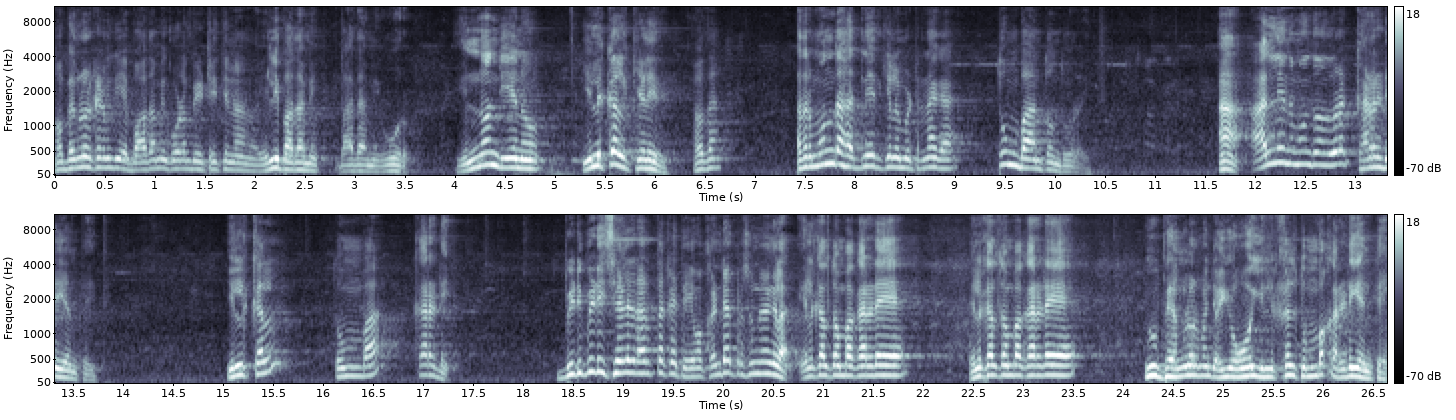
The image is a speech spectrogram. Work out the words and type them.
ನಾವು ಬೆಂಗಳೂರು ಕಡೆ ಬಂದು ಬಾದಾಮಿ ಗೋಡಂಬಿ ಇಟ್ಟಿರ್ತೀನಿ ನಾನು. ಎಲ್ಲಿ ಬಾದಾಮಿ? ಬಾದಾಮಿ ಊರು. ಇನ್ನೊಂದು ಏನು, ಇಲ್ಕಲ್ ಕೇಳಿರಿ. ಹೌದಾ? ಅದ್ರ ಮುಂದೆ ಹದಿನೈದು ಕಿಲೋಮೀಟ್ರ್ನಾಗ ತುಂಬ ಅಂತ ಒಂದು ಊರು ಐತಿ. ಹಾಂ ಅಲ್ಲಿಂದ ಮುಂದೆ ಒಂದು ಊರ ಕರಡಿ ಅಂತೈತಿ. ಇಲ್ಕಲ್ ತುಂಬ ಕರಡಿ. ಬಿಡಿ ಬಿಡಿ ಹೇಳಿದ್ರೆ ಅರ್ಥ ಆಕೈತೆ. ಇವ ಕಂಡಕ್ಟರ್ ಸುಮ್ಮನೆ ಇಲ್ಕಲ್ ತುಂಬ ಕರಡೆ, ಇಲ್ಕಲ್ ತುಂಬ ಕರಡೆ. ಇವು ಬೆಂಗಳೂರು ಮಂದಿ, ಅಯ್ಯೋ, ಇಲ್ಕಲ್ ತುಂಬ ಕರಡಿ ಅಂತೆ.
